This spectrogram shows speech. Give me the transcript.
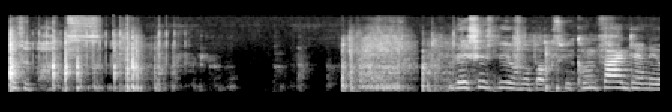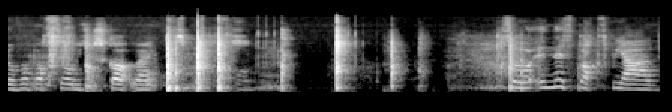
other box. This is the other box. We couldn't find any other box, so we just got like this box. So in this box we have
